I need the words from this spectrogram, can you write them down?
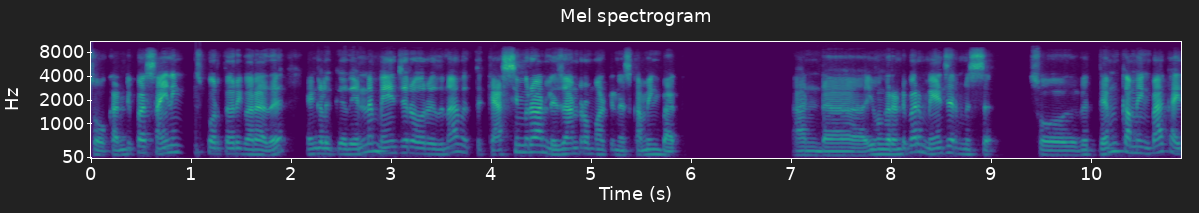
ஸோ கண்டிப்பா சைனிங்ஸ் பொறுத்த வரைக்கும் வராது. எங்களுக்கு இது என்ன மேஜர் வருதுன்னா with Casemiro and Lisandro Martinez coming back and இவங்க ரெண்டு பேரும் major miss so with them coming back I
